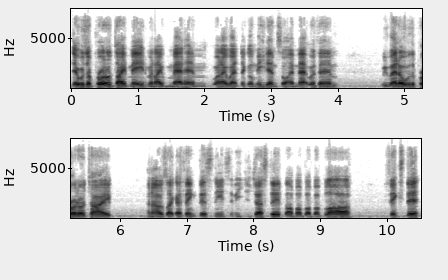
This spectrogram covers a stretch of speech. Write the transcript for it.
there was a prototype made when I met him, when I went to go meet him. So I met with him. We went over the prototype and I was like, I think this needs to be adjusted, blah, blah, blah, blah, blah. Fixed it.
